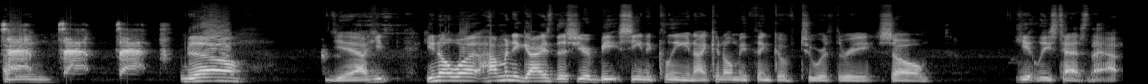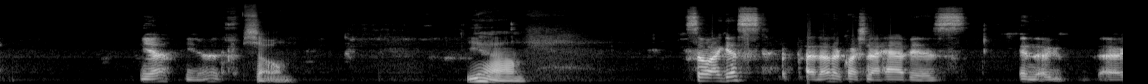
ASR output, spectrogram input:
Tap, mean, tap, tap. no, yeah, he. You know what? How many guys this year beat Cena clean? I can only think of two or three. So, he at least has that. Yeah, he does. So, yeah, So I guess another question I have is, and uh,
